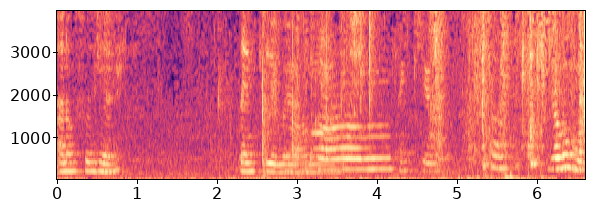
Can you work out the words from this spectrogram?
And also here. Thank you very much. Um, thank you. Oh, your home was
